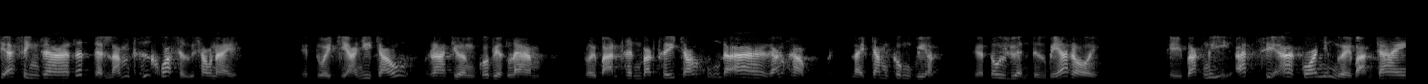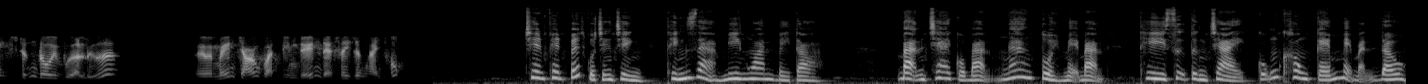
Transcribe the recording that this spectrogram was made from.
sẽ sinh ra rất là lắm thứ khó xử sau này. Tuổi trẻ như cháu, ra trường có việc làm, rồi bản thân bác thấy cháu cũng đã gắng học, lại chăm công việc tôi luyện từ bé rồi thì bác nghĩ ắt sẽ có những người bạn trai xứng đôi vừa lứa ờ, mến cháu và tìm đến để xây dựng hạnh phúc. Trên fanpage của chương trình, thính giả Mi Ngoan bày tỏ, bạn trai của bạn ngang tuổi mẹ bạn thì sự từng trải cũng không kém mẹ bạn đâu.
